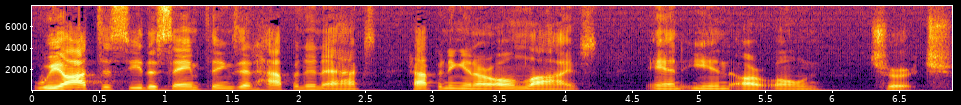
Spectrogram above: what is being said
We ought to see the same things that happened in Acts happening in our own lives and in our own church.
